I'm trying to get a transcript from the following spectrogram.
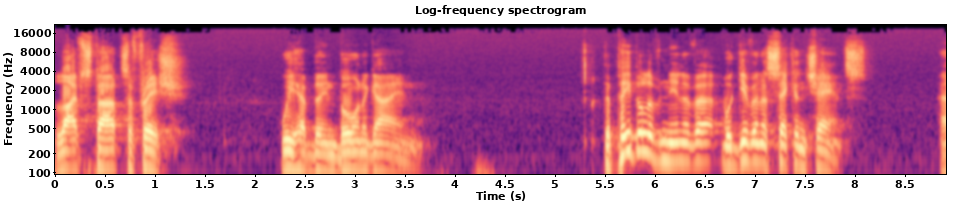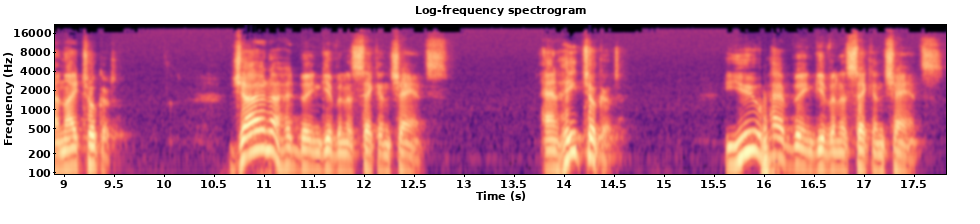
Life starts afresh. We have been born again. The people of Nineveh were given a second chance, and they took it. Jonah had been given a second chance, and he took it. You have been given a second chance.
